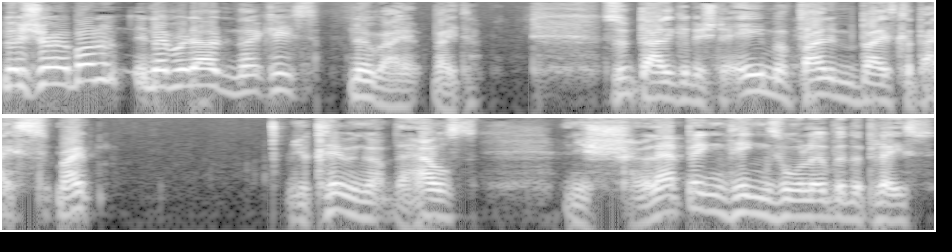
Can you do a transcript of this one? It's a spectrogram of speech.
le shorabon. They're never allowed in that case. No right, right. So, Dali Mishnah aim finding bais lebais, right? You're clearing up the house and you're schlepping things all over the place.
